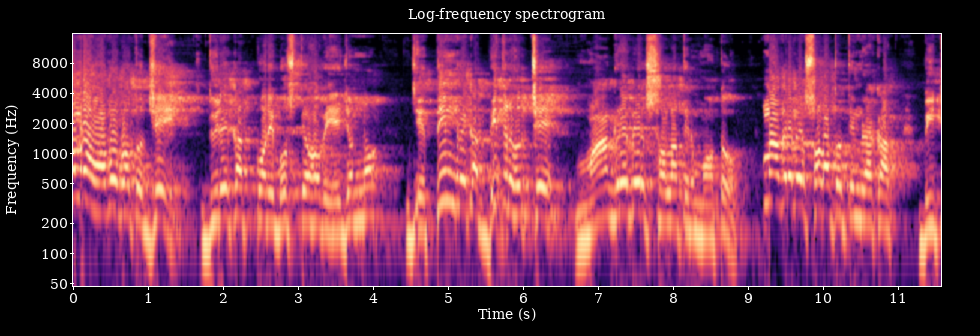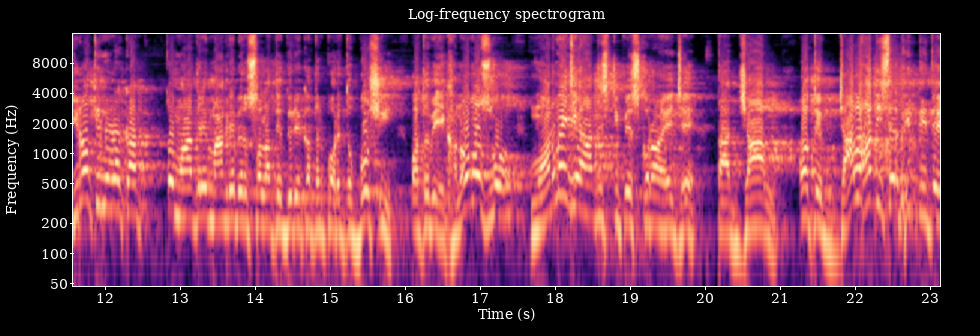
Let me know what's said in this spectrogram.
আমরা অবগত যে দুই রেখাত পরে বসতে হবে এই জন্য যে তিন রেখাত ভিতরে হচ্ছে মাগরেবের সলাতের মতো। মাগরেবের সলাতও তিন রাকাত বিটিরও তিন রাকাত তো মাগরে মাগরেবের সলাতে দুই রেখাতের পরে তো বসি অতবে এখানেও বসবো। মর্মে যে হাদিসটি পেশ করা হয়েছে তা জাল, অতএব জাল হাদিসের ভিত্তিতে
